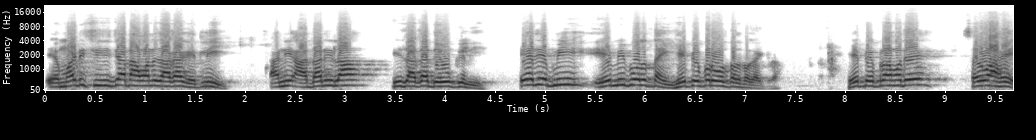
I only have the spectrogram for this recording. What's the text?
एम आय डी सीच्या नावानं जागा घेतली आणि अदानीला ही जागा देऊ केली. हे जे मी हे मी बोलत नाही हे पेपर बोलतात बघा इकडं. हे पेपरामध्ये सर्व आहे.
